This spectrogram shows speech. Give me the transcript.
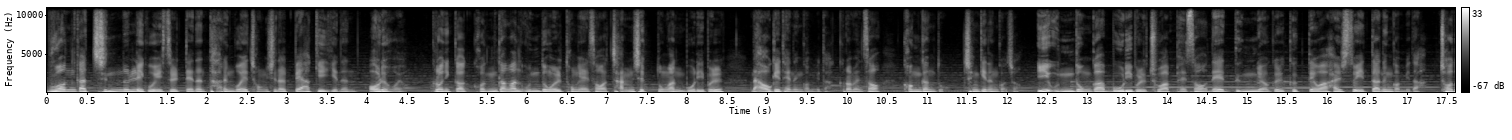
무언가 짓눌리고 있을 때는 다른 거에 정신을 빼앗기기는 어려워요. 그러니까 건강한 운동을 통해서 잠시 동안 몰입을 나오게 되는 겁니다. 그러면서 건강도 챙기는 거죠. 이 운동과 몰입을 조합해서 내 능력을 극대화할 수 있다는 겁니다. 저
